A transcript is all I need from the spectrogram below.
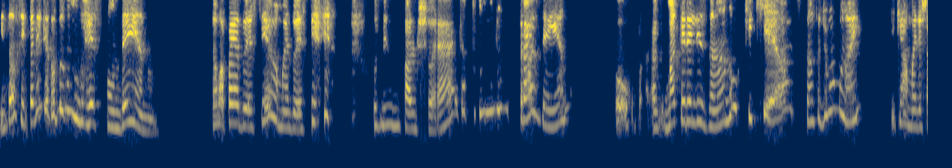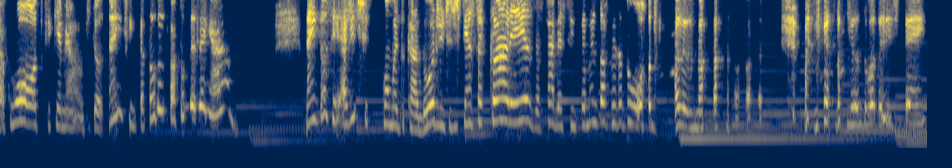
Então, assim, também que tá todo mundo respondendo. Então, papai adoeceu, mamãe adoeceu, os meninos não param de chorar, está todo mundo trazendo, ou materializando o que, que é a distância de uma mãe, o que, que é a mãe deixar com o outro, o que, que é minha. O que que eu, né? enfim, está tá tudo desenhado. Né? Então, assim, a gente, como educador, a gente, a gente, tem essa clareza, sabe? Assim, pelo menos da vida do outro. Às vezes não, mas da vida do outro a gente tem,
